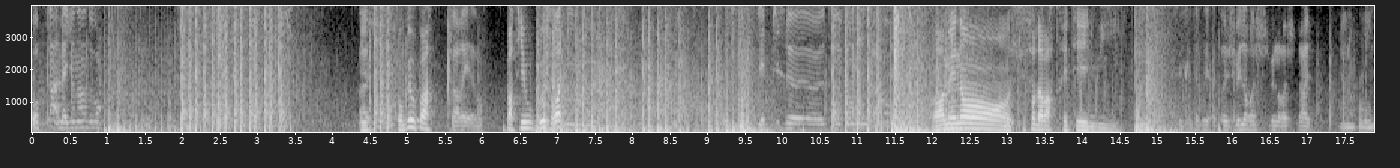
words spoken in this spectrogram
Oh putain, là il y en a un devant. Ah, Complet ou pas c'est barré avant. C'est parti où? Gauche, droite? Les piles de, devant nous là, en- Oh mais non, je suis sûr d'avoir traité lui. c'est le que t'as pris. Attends, je vais le rush, je vais le rush, j'arrive. Yeah, no problem.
